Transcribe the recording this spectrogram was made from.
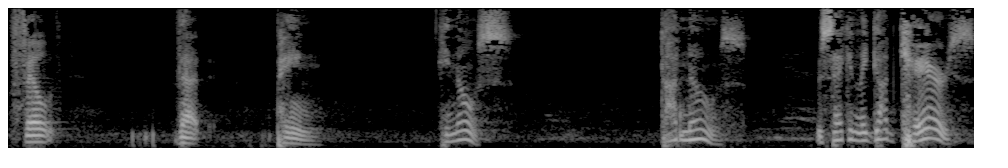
felt that pain. He knows. God knows. But secondly, God cares.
